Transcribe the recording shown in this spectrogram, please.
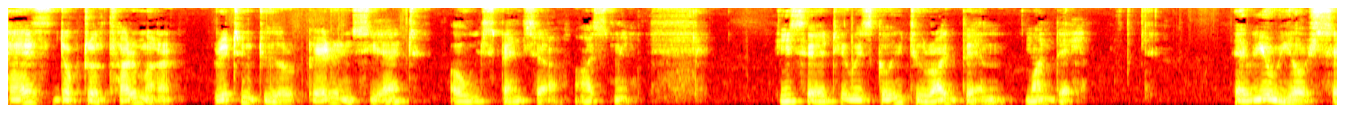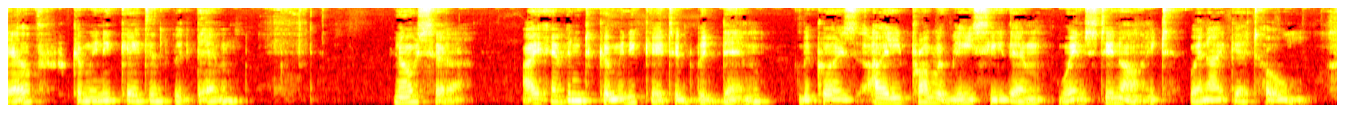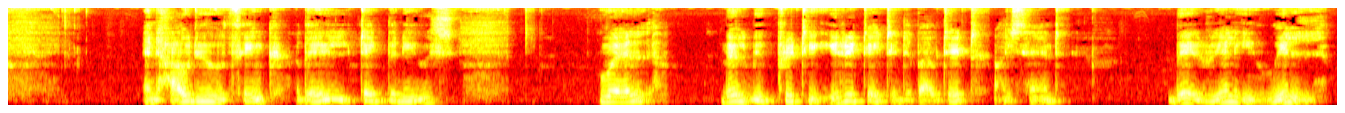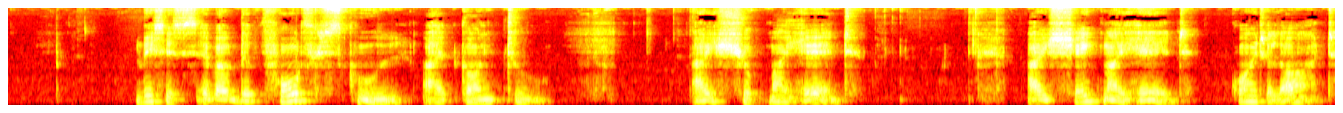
Has Dr. Thurmer written to your parents yet? Old Spencer asked me. He said he was going to write them Monday. Have you yourself communicated with them? No, sir. I haven't communicated with them because I'll probably see them Wednesday night when I get home. And how do you think they'll take the news? Well, they'll be pretty irritated about it, I said. They really will. This is about the fourth school I've gone to. I shook my head. I shake my head quite a lot.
